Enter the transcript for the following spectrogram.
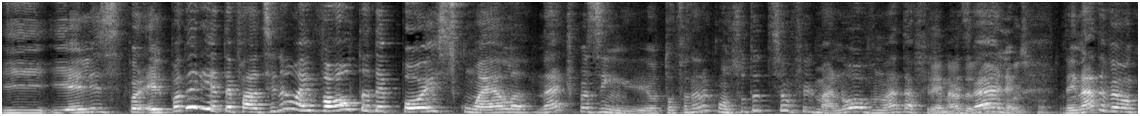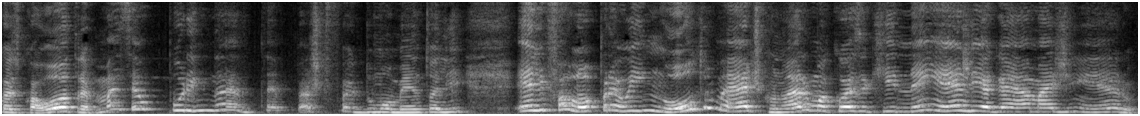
E, e eles, ele poderia ter falado assim, não, aí volta depois com ela, né? Tipo assim, eu tô fazendo a consulta do seu filho mais novo, não é da filha mais velha. Tem nada a ver uma coisa com a outra, mas eu, por né, né, acho que foi do momento ali, ele falou pra eu ir em outro médico, não era uma coisa que nem ele ia ganhar mais dinheiro.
